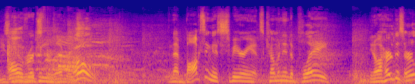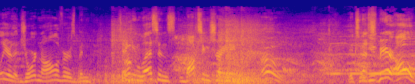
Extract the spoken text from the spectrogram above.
Using Oliver can. Oh! And that boxing experience coming into play. You know, I heard this earlier that Jordan Oliver has been taking oh. lessons in boxing training. Oh! It's that spear. Oh!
